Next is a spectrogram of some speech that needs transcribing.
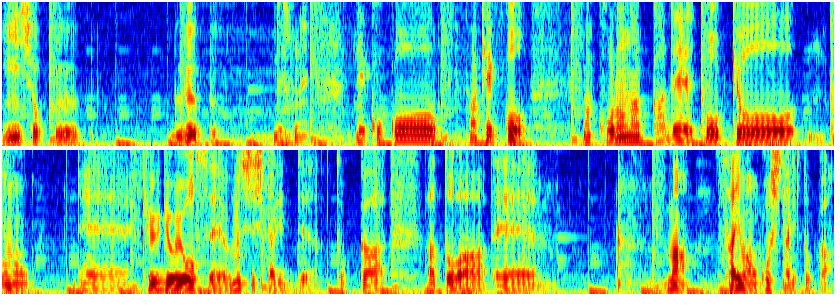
飲食グループですね。で、ここは結構、まあ、コロナ禍で東京都の、えー、休業要請を無視したりでとか、あとは、えー、まあ、裁判を起こしたりとか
